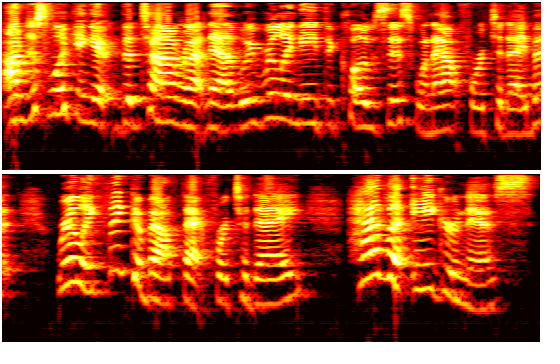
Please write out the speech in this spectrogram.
I'm just looking at the time right now. We really need to close this one out for today. But really, think about that for today. Have an eagerness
